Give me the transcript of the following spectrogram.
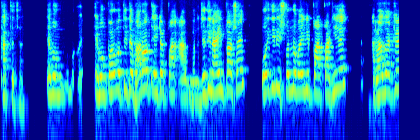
থাকতে চান। এবং এবং পরবর্তীতে ভারত এইটা মানে যেদিন আইন পাশ হয় ওই দিনই সৈন্যবাহিনী পাঠিয়ে রাজাকে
